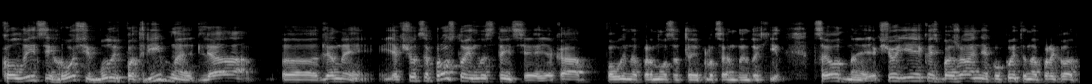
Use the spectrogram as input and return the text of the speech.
коли ці гроші будуть потрібні для. Е, Для неї, якщо це просто інвестиція, яка повинна приносити процентний дохід, це одне. Якщо є якесь бажання купити, наприклад,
